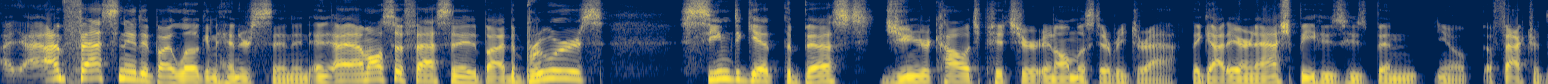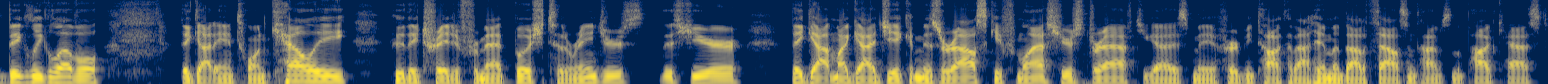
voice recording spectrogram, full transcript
I, am fascinated by Logan Henderson, and, and I'm also fascinated by the Brewers. Seem to get the best junior college pitcher in almost every draft. They got Aaron Ashby, who's who's been you know a factor at the big league level. They got Antoine Kelly, who they traded for Matt Bush to the Rangers this year. They got my guy Jacob Misiorowski from last year's draft. You guys may have heard me talk about him about a thousand times in the podcast.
